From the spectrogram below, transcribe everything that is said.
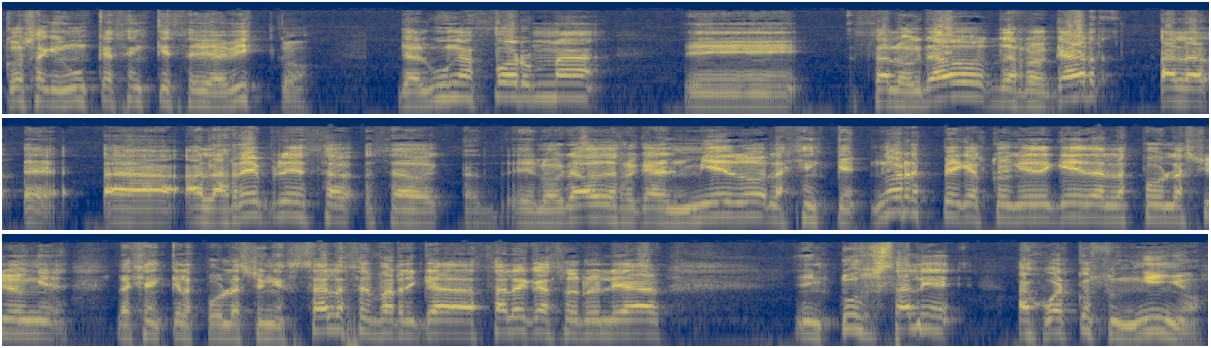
cosa que nunca se, que se había visto. De alguna forma eh, se ha logrado derrocar a la, eh, a, la repre se ha, logrado derrocar el miedo, la gente no respeta el toque de queda en las poblaciones, la gente que las poblaciones sale a hacer barricadas, sale a cacerolear, incluso sale a jugar con sus niños.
